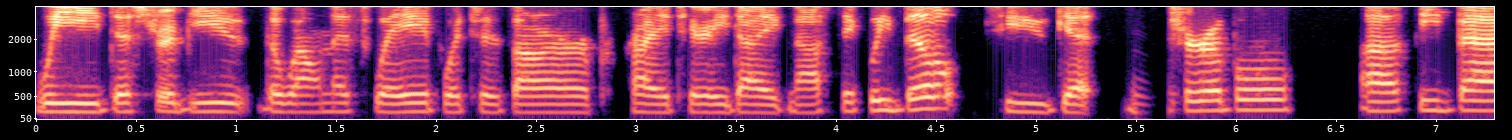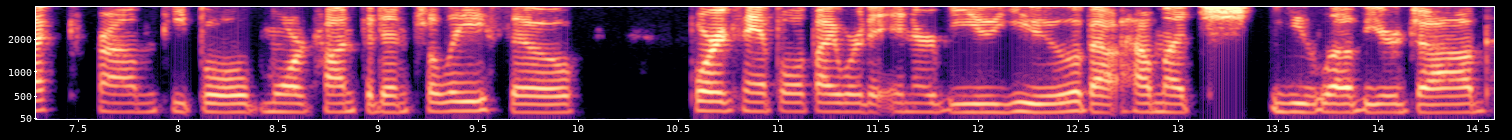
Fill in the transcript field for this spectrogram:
we distribute the Wellness Wave, which is our proprietary diagnostic we built to get measurable uh, feedback from people more confidentially. So, for example, if I were to interview you about how much you love your job,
